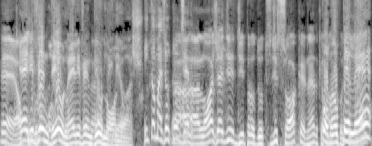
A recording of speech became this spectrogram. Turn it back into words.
É, É, ele vendeu, né? Ele vendeu o nome, Entendeu? eu acho. Então, mas eu tô dizendo. a, a loja é de, de produtos de soccer, né? do que é Pô, nosso mas o. Pelé,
